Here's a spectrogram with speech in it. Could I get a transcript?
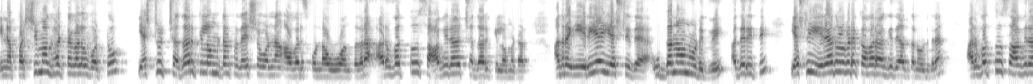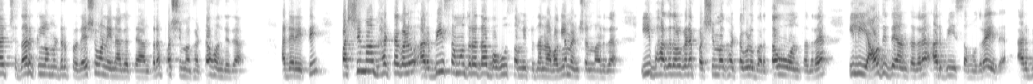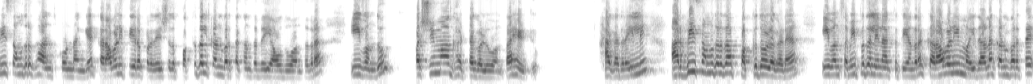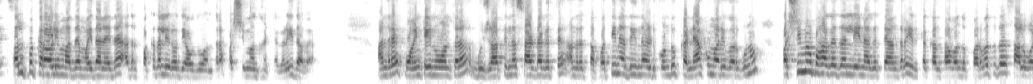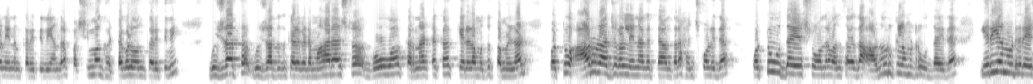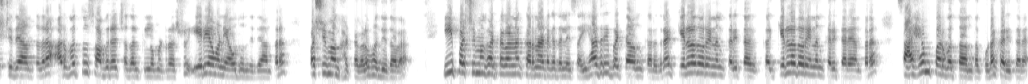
ಇನ್ನ ಪಶ್ಚಿಮ ಘಟ್ಟಗಳು ಒಟ್ಟು ಎಷ್ಟು ಚದರ್ ಕಿಲೋಮೀಟರ್ ಪ್ರದೇಶವನ್ನ ಆವರಿಸ್ಕೊಂಡವು ಅಂತಂದ್ರೆ ಅರವತ್ತು ಸಾವಿರ ಚದರ್ ಕಿಲೋಮೀಟರ್. ಅಂದ್ರೆ ಏರಿಯಾ ಎಷ್ಟಿದೆ? ಉದ್ದ ನಾವು ನೋಡಿದ್ವಿ. ಅದೇ ರೀತಿ ಎಷ್ಟು ಏರಿಯಾದೊಳಗಡೆ ಕವರ್ ಆಗಿದೆ ಅಂತ ನೋಡಿದ್ರೆ ಅರವತ್ತು ಸಾವಿರ ಚದರ್ ಕಿಲೋಮೀಟರ್ ಪ್ರದೇಶವನ್ನ ಏನಾಗುತ್ತೆ ಅಂತಂದ್ರೆ ಪಶ್ಚಿಮ ಘಟ್ಟ ಹೊಂದಿದೆ. ಅದೇ ರೀತಿ ಪಶ್ಚಿಮ ಘಟ್ಟಗಳು ಅರಬಿ ಸಮುದ್ರದ ಬಹು ಸಮೀಪದ ನಾವಾಗ್ಲೇ ಮೆನ್ಷನ್ ಮಾಡಿದೆ. ಈ ಭಾಗದೊಳಗಡೆ ಪಶ್ಚಿಮ ಘಟ್ಟಗಳು ಬರ್ತಾವು ಅಂತಂದ್ರೆ ಇಲ್ಲಿ ಯಾವ್ದಿದೆ ಅಂತಂದ್ರೆ ಅರಬಿ ಸಮುದ್ರ ಇದೆ. ಅರಬಿ ಸಮುದ್ರಕ್ಕೆ ಹಂಚ್ಕೊಂಡಂಗೆ ಕರಾವಳಿ ತೀರ ಪ್ರದೇಶದ ಪಕ್ಕದಲ್ಲಿ ಕಂಡು ಬರ್ತಕ್ಕಂಥದ್ದು ಯಾವುದು ಅಂತಂದ್ರೆ ಈ ಒಂದು ಪಶ್ಚಿಮ ಘಟ್ಟಗಳು ಅಂತ ಹೇಳ್ತೀವಿ. ಹಾಗಾದ್ರೆ ಇಲ್ಲಿ ಅರಬಿ ಸಮುದ್ರದ ಪಕ್ಕದೊಳಗಡೆ ಈ ಒಂದ್ ಸಮೀಪದಲ್ಲಿ ಏನಾಗ್ತತಿ ಅಂದ್ರೆ ಕರಾವಳಿ ಮೈದಾನ ಕಂಡು ಬರುತ್ತೆ. ಸ್ವಲ್ಪ ಕರಾವಳಿ ಮದ ಮೈದಾನ ಇದೆ, ಅದ್ರ ಪಕ್ಕದಲ್ಲಿ ಇರೋದು ಯಾವುದು ಅಂತ ಪಶ್ಚಿಮ ಘಟ್ಟಗಳು ಇದಾವೆ ಅಂದ್ರೆ ಪಾಯಿಂಟ್ ಏನು ಅಂತಾರ? ಗುಜರಾತ್ ಇಂದ ಸ್ಟಾರ್ಟ್ ಆಗುತ್ತೆ. ಅಂದ್ರೆ ತಪತಿ ನದಿಯಿಂದ ಹಿಡ್ಕೊಂಡು ಕನ್ಯಾಕುಮಾರಿವರೆಗೂ ಪಶ್ಚಿಮ ಭಾಗದಲ್ಲಿ ಏನಾಗುತ್ತೆ ಅಂದ್ರೆ ಇರ್ತಕ್ಕಂತ ಒಂದು ಪರ್ವತದ ಸಾಲುಗಳನ್ನ ಏನಂತ ಕರಿತೀವಿ ಅಂದ್ರೆ ಪಶ್ಚಿಮ ಘಟ್ಟಗಳು ಅಂತ ಕರಿತೀವಿ. ಗುಜರಾತ್, ಗುಜರಾತದ ಕೆಳಗಡೆ ಮಹಾರಾಷ್ಟ್ರ, ಗೋವಾ, ಕರ್ನಾಟಕ, ಕೇರಳ ಮತ್ತು ತಮಿಳುನಾಡು ಒಟ್ಟು ಆರು ರಾಜ್ಯಗಳಲ್ಲಿ ಏನಾಗುತ್ತೆ ಅಂತಾರೆ ಹಂಚ್ಕೊಂಡಿದೆ. ಒಟ್ಟು ಉದ್ದ ಎಷ್ಟು ಅಂದ್ರೆ ಒಂದ್ ಸಾವಿರದ ಆರ್ನೂರು ಕಿಲೋಮೀಟರ್ ಉದ್ದ ಇದೆ. ಏರಿಯಾ ನೋಡಿದ್ರೆ ಎಷ್ಟಿದೆ ಅಂತಂದ್ರೆ ಅರವತ್ತು ಸಾವಿರ ಚದರ ಕಿಲೋಮೀಟರ್ ಅಷ್ಟು ಏರಿಯಾವನ್ನು ಯಾವ್ದು ಹೊಂದಿದೆ ಅಂತಾರೆ? ಪಶ್ಚಿಮ ಘಟ್ಟಗಳು ಹೊಂದಿದಾವೆ. ಈ ಪಶ್ಚಿಮ ಘಟ್ಟಗಳನ್ನ ಕರ್ನಾಟಕದಲ್ಲಿ ಸಹ್ಯಾದ್ರಿ ಬೆಟ್ಟ ಅಂತ ಕರೆದ್ರೆ ಕೇರಳದವ್ರು ಏನಂತ ಕರೀತಾರೆ ಕೇರಳದವ್ರು ಏನಂತ ಕರೀತಾರೆ ಅಂತಾರ? ಸಾಹ್ಯಂ ಪರ್ವತ ಅಂತ ಕೂಡ ಕರೀತಾರೆ.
